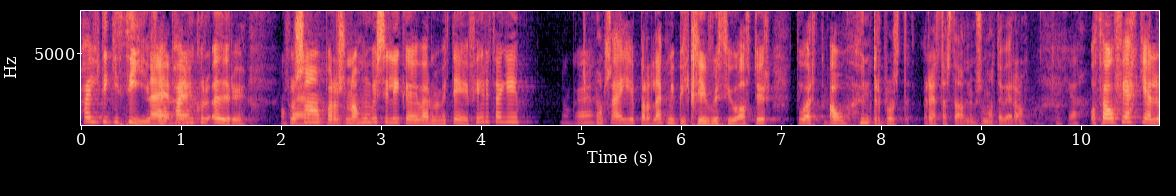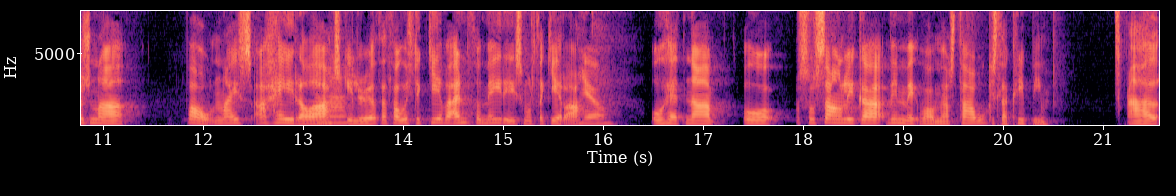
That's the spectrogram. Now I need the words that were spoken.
pældi ekki því, ég fór að pæla einhverju öðru. Svo Ok. sá hún bara svona, hún vissi líka að ég var með mitt degi fyrirtæki, ok, hún sagði ég bara, let me be clear with you aftur, þú ert á 100% réttastafnum sem átt að vera á. ok, ok. Og þá fekk ég alveg svona, vá, næs að heyra það, mm skilur að.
